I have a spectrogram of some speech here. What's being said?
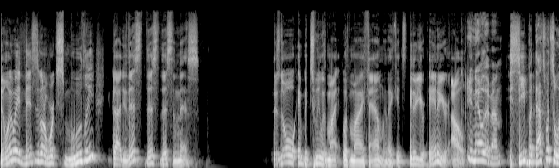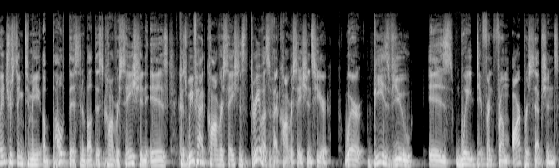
the only way this is gonna work smoothly, you gotta do this, this, this, and this. There's no in between with my with my family. Like it's either you're in or you're out. You nailed it, man. See, but that's what's so interesting to me about this and about this conversation is because we've had conversations, the three of us have had conversations here where B's view is way different from our perceptions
